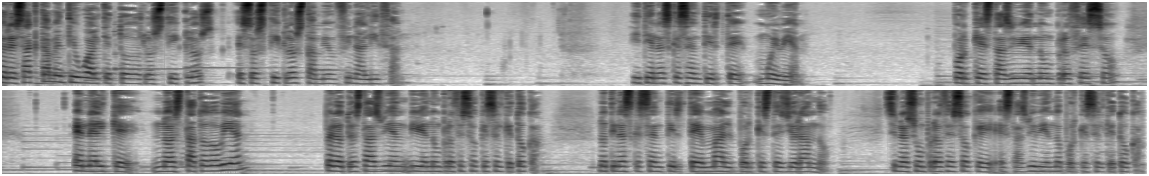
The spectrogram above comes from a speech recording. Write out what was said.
Pero exactamente igual que todos los ciclos, esos ciclos también finalizan. Y tienes que sentirte muy bien. Porque estás viviendo un proceso en el que no está todo bien, pero tú estás viviendo un proceso que es el que toca. No tienes que sentirte mal porque estés llorando, sino es un proceso que estás viviendo porque es el que toca.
